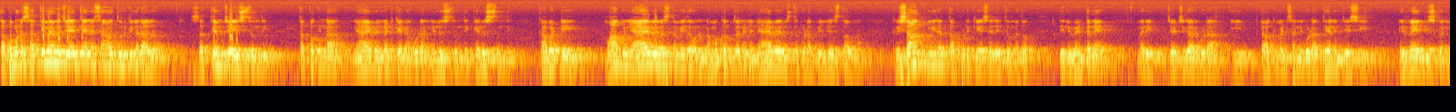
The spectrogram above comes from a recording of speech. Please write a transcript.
తప్పకుండా సత్యమేవ జయతే అనే సామెత ఉరికిన రాలేదు. సత్యం జయిస్తుంది తప్పకుండా న్యాయం ఎన్నటికైనా కూడా నిలుస్తుంది గెలుస్తుంది. కాబట్టి మాకు న్యాయ వ్యవస్థ మీద ఉన్న నమ్మకంతోనే నేను న్యాయ వ్యవస్థ కూడా అప్పీల్ చేస్తా ఉన్నా. క్రిషాంత్ మీద తప్పుడు కేసు ఏదైతే ఉన్నదో దీన్ని వెంటనే మరి జడ్జి గారు కూడా ఈ డాక్యుమెంట్స్ అన్ని కూడా అధ్యయనం చేసి నిర్ణయం తీసుకొని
